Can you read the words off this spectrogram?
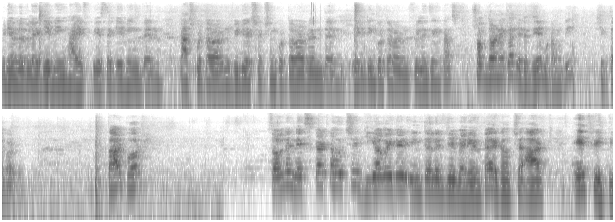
মিডিয়াম লেভেলে গেমিং হাই এফপিএস এ গেমিং দেন কাজ করতে পারবেন ভিডিও এক্সট্রাকশন করতে পারবেন দেন এডিটিং করতে পারবেন ফ্রিল্যান্সিং কাজ, সব ধরনের কাজ এটা দিয়ে মোটামুটি শিখতে পারবেন। তারপর সো আমাদের নেক্সট কার্ডটা হচ্ছে গিগাবাইটের ইন্টেলের যে ভ্যারিয়েন্টটা এটা হচ্ছে আর্ক এ থ্রি টি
